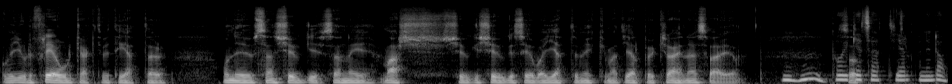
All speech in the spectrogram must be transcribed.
Och vi gjorde flera olika aktiviteter. Och nu sen, 20, sen i mars 2020 så jobbar jag jättemycket med att hjälpa Ukraina i Sverige. Mm -hmm. På vilket så, sätt hjälper ni dem?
